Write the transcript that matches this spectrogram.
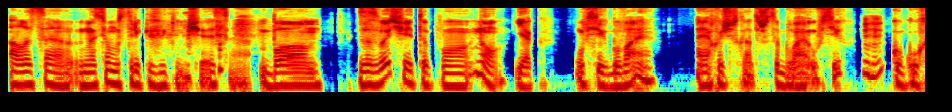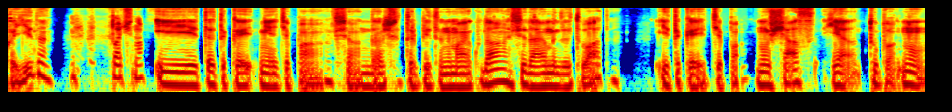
Але це на цьому стріки закінчується. Бо зазвичай, типу, ну, як у всіх буває, а я хочу сказати, що це буває у всіх. Угу. Кукуха їде. Точно. І ти такий, ні, типа, все, далі терпіти немає куди, сідаю медитувати. І такий, типу, ну, зараз я тупо, ну,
